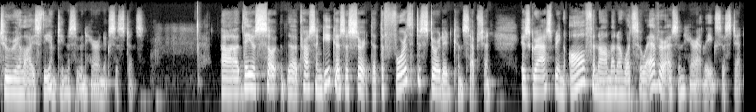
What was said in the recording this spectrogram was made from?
to realize the emptiness of inherent existence. Uh, they assert, the Prasangikas assert that the fourth distorted conception is grasping all phenomena whatsoever as inherently existent,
